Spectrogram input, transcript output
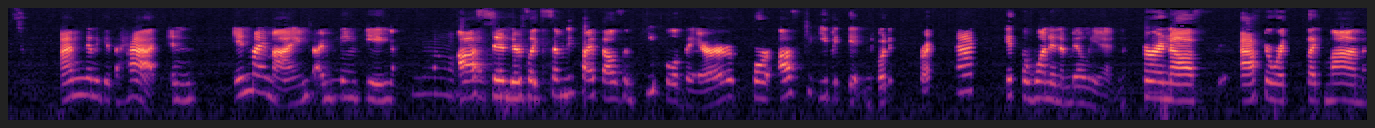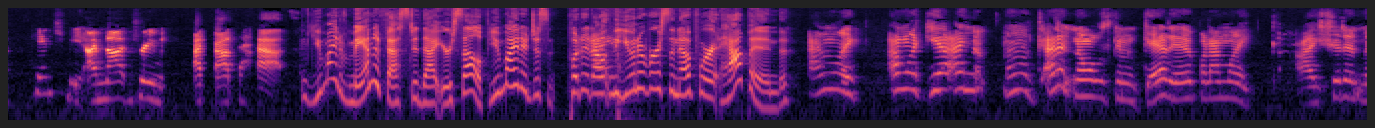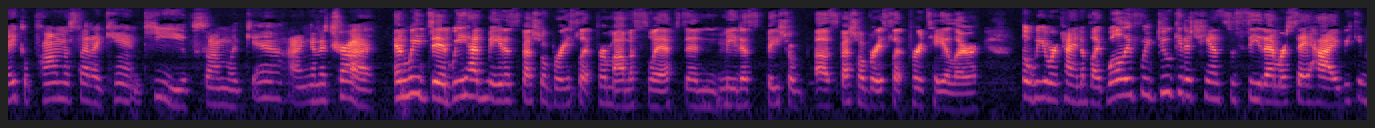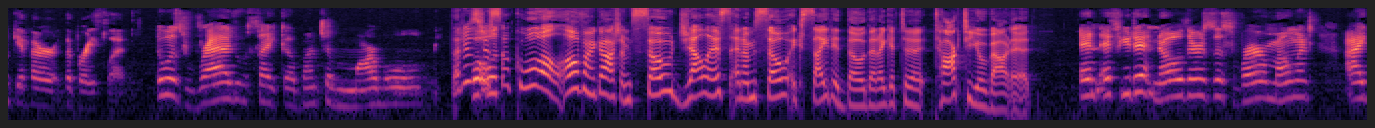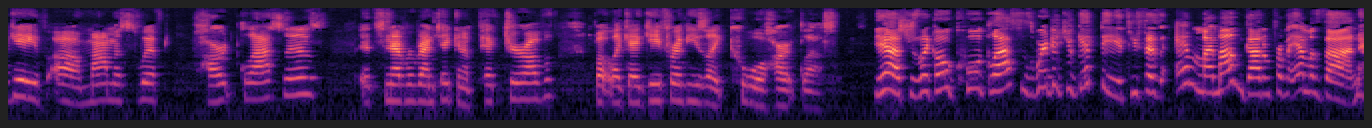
I'm going to get the hat. And in my mind, I'm thinking, Austin, there's like 75,000 people there. For us to even get noticed, it's a one in a million. Sure enough, afterwards, it's like, Mom, pinch me. I'm not dreaming. I got the hat. you might have manifested that yourself. You might have just put it out in the universe enough where it happened. I'm like, I'm like, yeah, I know. I'm like, I didn't know I was gonna get it, but I'm like, I shouldn't make a promise that I can't keep. So I'm like, yeah, I'm gonna try. And we did. We had made a special bracelet for Mama Swift and made a special a special bracelet for Taylor. So we were kind of like, well, if we do get a chance to see them or say hi, we can give her the bracelet. It was red with like a bunch of marble. That is What just was- so cool. Oh my gosh, I'm so jealous and I'm so excited though that I get to talk to you about it. And if you didn't know, there's this rare moment. I gave uh, Mama Swift heart glasses. It's never been taken a picture of, but like I gave her these like cool heart glasses. Yeah, she's like, oh, cool glasses. Where did you get these? He says, Em, my mom got them from Amazon.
